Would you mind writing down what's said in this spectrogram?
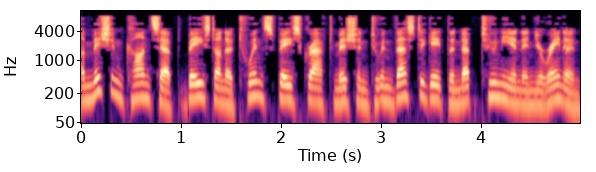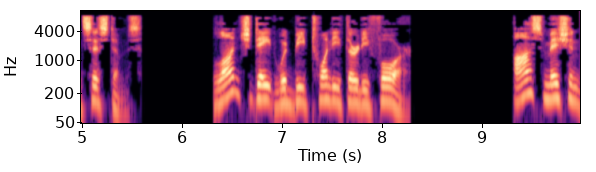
a mission concept based on a twin spacecraft mission to investigate the Neptunian and Uranian systems. Launch date would be 2034. OS mission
